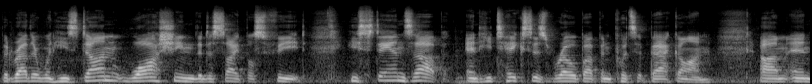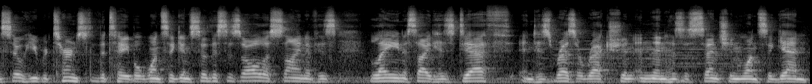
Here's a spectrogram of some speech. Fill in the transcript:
but rather when he's done washing the disciples' feet, he stands up and he takes his robe up and puts it back on, um, and so he returns to the table once again. So this is all a sign of his laying aside his death and his resurrection, and then his ascension once again.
